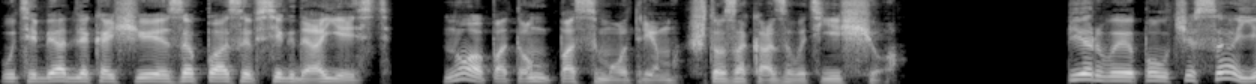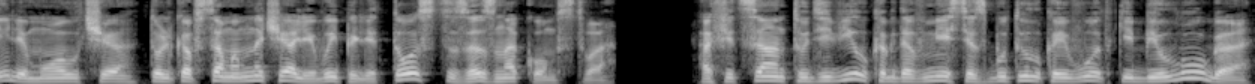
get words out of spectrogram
у тебя для Кощея запасы всегда есть. Ну а потом посмотрим, что заказывать еще». Первые полчаса ели молча, только в самом начале выпили тост за знакомство. Официант удивил, когда вместе с бутылкой водки «Белуга»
